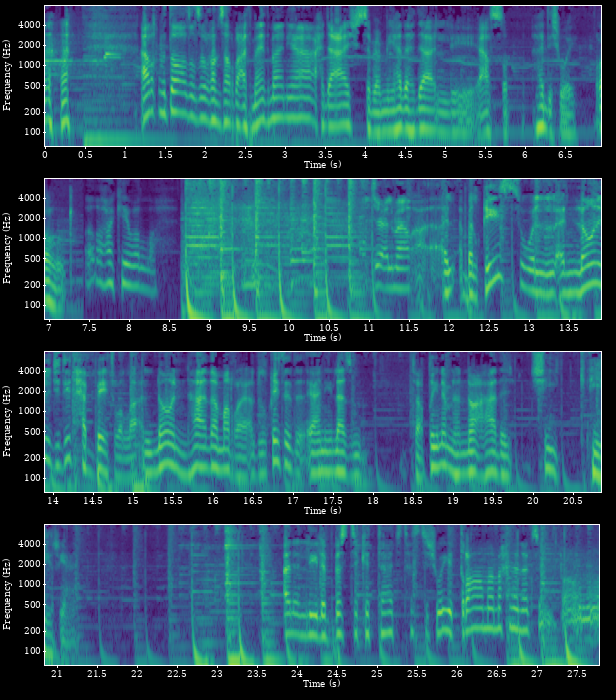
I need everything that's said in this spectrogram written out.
رقم التواصل صفر خمسة أربعة ثمانية ثمانية أحد عشر سبعمية. هذا إهداء اللي يعصب هدي شوي. روق. أضحكي والله. جعل ما بلقيس واللون الجديد حبيت والله. اللون هذا مرة. بلقيس يعني لازم تعطينا من النوع هذا شيء كثير يعني. أنا اللي لبستك التاج تحس شوية دراما ما إحنا ناقصين. دراما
